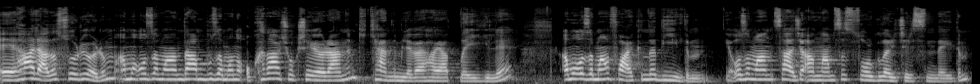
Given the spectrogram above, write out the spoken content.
E, hala da soruyorum ama o zamandan bu zamana o kadar çok şey öğrendim ki kendimle ve hayatla ilgili. Ama o zaman farkında değildim. Ya, o zaman sadece anlamsız sorgular içerisindeydim.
